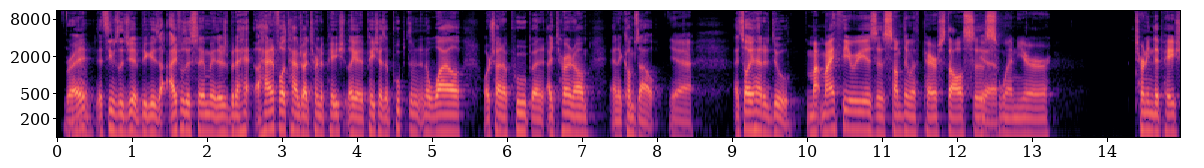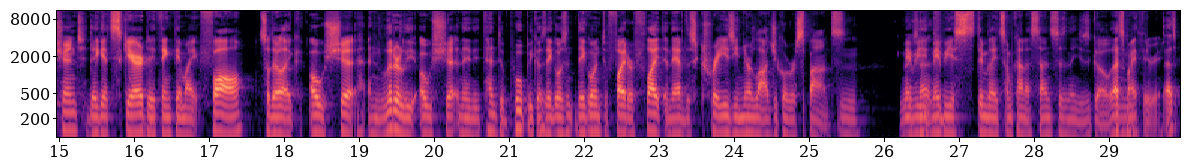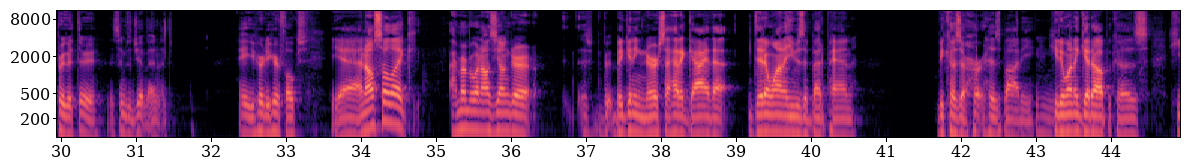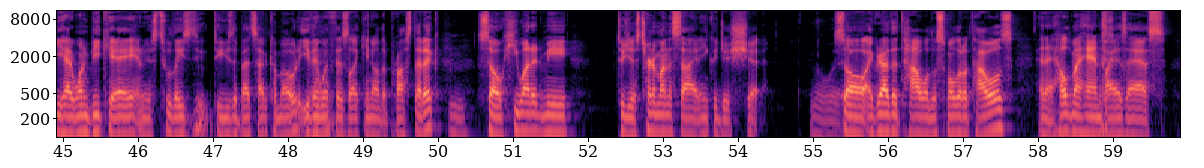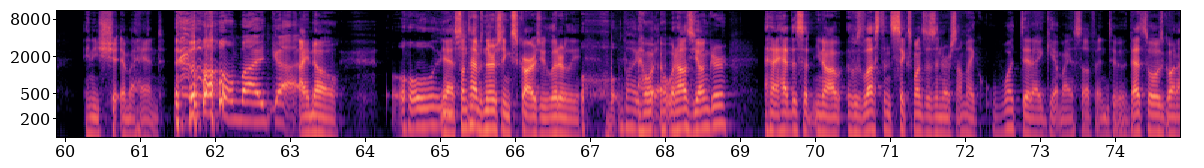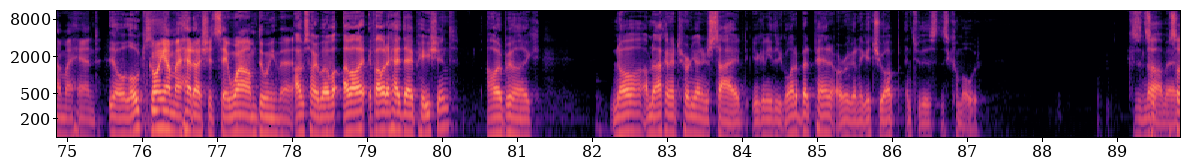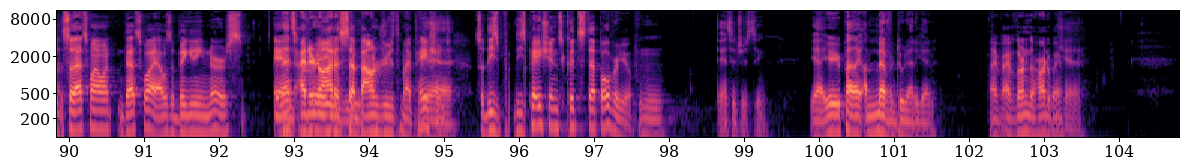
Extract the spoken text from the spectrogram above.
Right? It seems legit because I feel the same way. There's been a, ha- a handful of times where I turn a patient, like a patient hasn't pooped in, in a while or trying to poop, and I turn them and it comes out. yeah That's all you had to do. My, my theory is is something with peristalsis Yeah. when you're turning the patient, they get scared, they think they might fall, so they're like, "Oh shit," and literally, "Oh shit," and then they tend to poop because they goes they go into fight or flight and they have this crazy neurological response. Mm. maybe sense. maybe you stimulate some kind of senses and then you just go. That's mm. my theory. That's a pretty good theory. It seems legit, man. It's, hey, you heard it here, folks. Yeah, and also like I remember when I was younger, beginning nurse, I had a guy that didn't want to use a bedpan because it hurt his body. Mm-hmm. He didn't want to get up because he had one BK and he was too lazy to, to use the bedside commode, even with his like you know the prosthetic. Mm-hmm. So he wanted me to just turn him on the side and he could just shit. No way. So I grabbed the towel, the small little towels, and I held my hand by his ass, and he shit in my hand. oh my god. I know. Holy. Yeah, sometimes nursing scars you literally. Oh my god. when, when I was younger, and I had this, uh, you know, it was less than six months as a nurse. I'm like, what did I get myself into? That's what was going on my hand, Yo, low key. going on my head, I should say, while I'm doing that. I'm sorry, but if I, if I would have had that patient, I would have been like, no, I'm not going to turn you on your side. You're going to either go on a bedpan or we're going to get you up into this this commode. Because, nah, so, man. so, so that's why I went. That's why I was a beginning nurse, and That's I don't know how to crazy. set boundaries with my patients. Yeah. So these these patients could step over you. Mm-hmm. That's interesting. Yeah, you're, you're probably like, I'm never doing that again. I've I've learned the hard way. Yeah.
